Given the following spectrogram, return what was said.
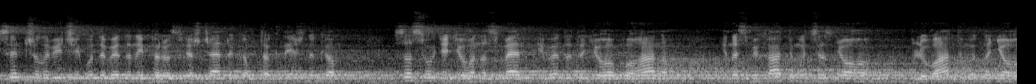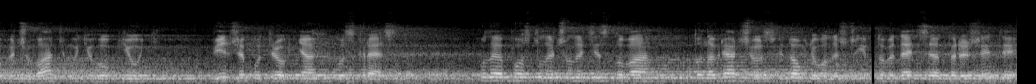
Син чоловічий буде виданий первосвященникам та книжникам, засудять його на смерть і видадуть його поганам, і насміхатимуться з нього, плюватимуть на нього, бичуватимуть його, вб'ють. Він же по трьох днях воскресне. Коли апостоли чули ці слова, то навряд чи усвідомлювали, що їм доведеться пережити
